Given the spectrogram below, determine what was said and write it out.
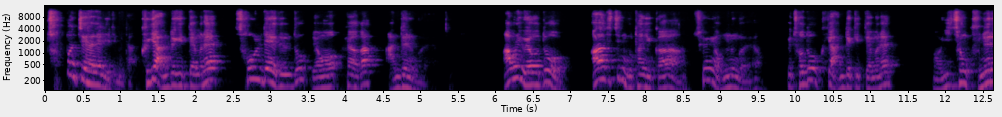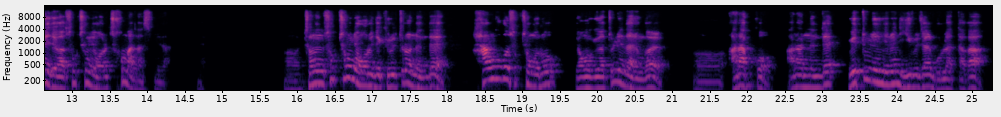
첫 번째 해야 될 일입니다. 그게 안 되기 때문에 서울대 애들도 영어 회화가 안 되는 거예요. 아무리 외워도 알아듣지는 못하니까 소용이 없는 거예요. 저도 그게 안 됐기 때문에 2009년에 제가 속청 영어를 처음 만났습니다. 어, 저는 속청 영어로 이제 귀를 뚫었는데 한국어 속청으로 영어 귀가 뚫린다는 걸 어, 알았고 알았는데 왜 뚫리는지는 이유를 잘 몰랐다가 어,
